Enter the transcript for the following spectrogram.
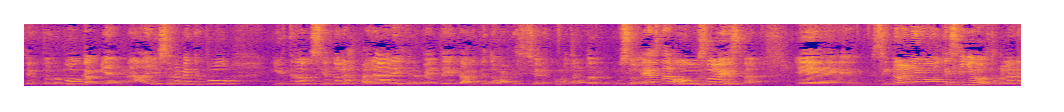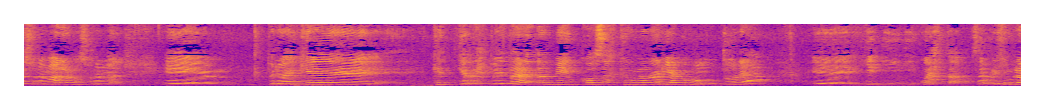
¿cierto? No puedo cambiar nada, yo solamente puedo ir traduciendo las palabras y de repente, claro, hay que tomar decisiones como traductor, uso esta o uso esta. Eh, sinónimo, qué sé yo, esta palabra suena mal o no suena mal. Eh, pero hay que que, respetar también cosas que uno no haría como autora eh, y, cuesta. O sea, por ejemplo,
